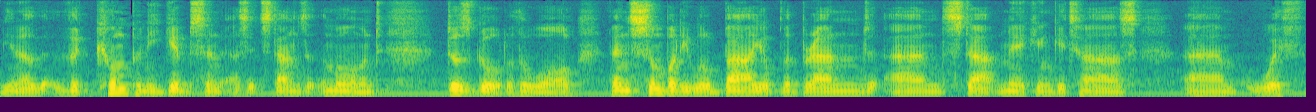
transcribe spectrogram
you know the, the company Gibson, as it stands at the moment, does go to the wall, then somebody will buy up the brand and start making guitars um, with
